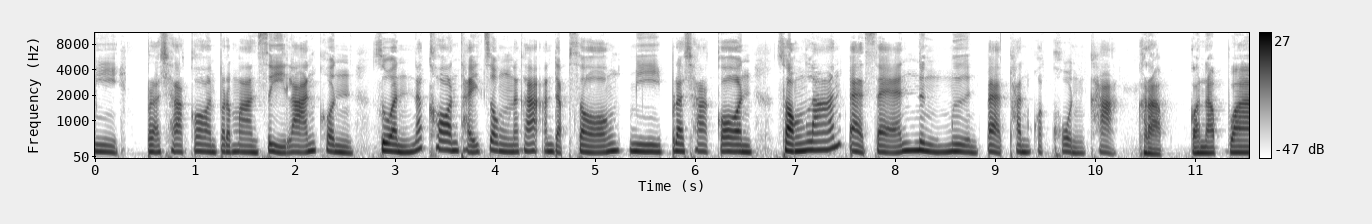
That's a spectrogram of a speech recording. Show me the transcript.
มี ประชากรประมาณ 4 ล้านคน ส่วนนครไถจงนะคะ อันดับ 2 มีประชากร2ล้าน8แสน18พันกว่าคนค่ะ ครับ ก็นับว่า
